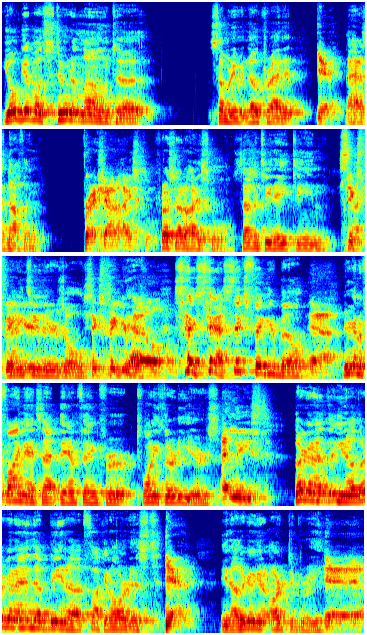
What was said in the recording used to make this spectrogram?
you'll give a student loan to somebody with no credit Yeah, that has nothing, fresh out of high school, fresh out of high school, 17, 18, six ni- figure, 19 years old. six figure yeah. bill. Six, yeah, six figure bill. Yeah, You're going to finance that damn thing for 20, 30 years. at least. They're going to, you know, they're going to end up being a fucking artist. Yeah, You know, they're going to get an art degree. yeah, yeah, yeah.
